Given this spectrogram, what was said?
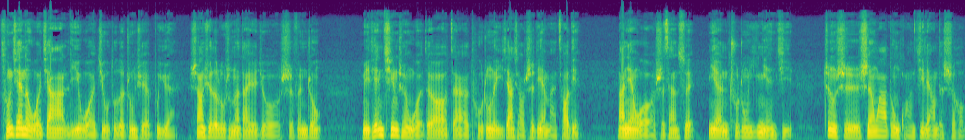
从前的，我家离我就读的中学不远，上学的路程呢大约就十分钟。每天清晨，我都要在途中的一家小吃店买早点。那年我十三岁，念初中一年级，正是深挖洞、广积粮的时候，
